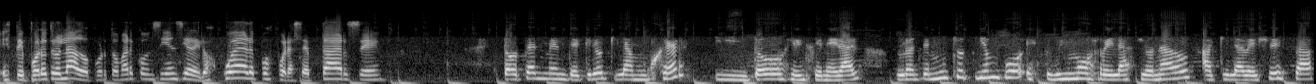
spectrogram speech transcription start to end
este, por otro lado, por tomar conciencia de los cuerpos, por aceptarse. Totalmente, creo que la mujer y todos en general, durante mucho tiempo estuvimos relacionados a que la belleza,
